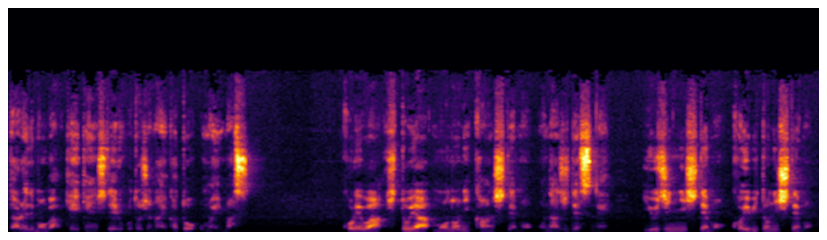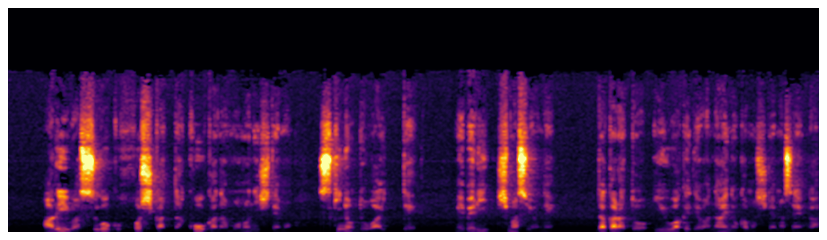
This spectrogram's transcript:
誰でもが経験していることじゃないかと思います。これは人や物に関しても同じですね。友人にしても恋人にしてもあるいはすごく欲しかった高価なものにしても好きの度合いって目減りしますよね。だからというわけではないのかもしれませんが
